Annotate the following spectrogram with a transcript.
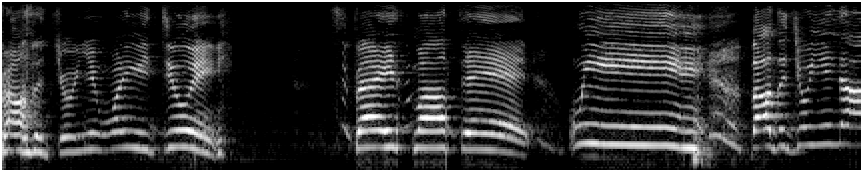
Bowser Jr., what are you doing? Space Mountain! Wee! Bowser Jr., no!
